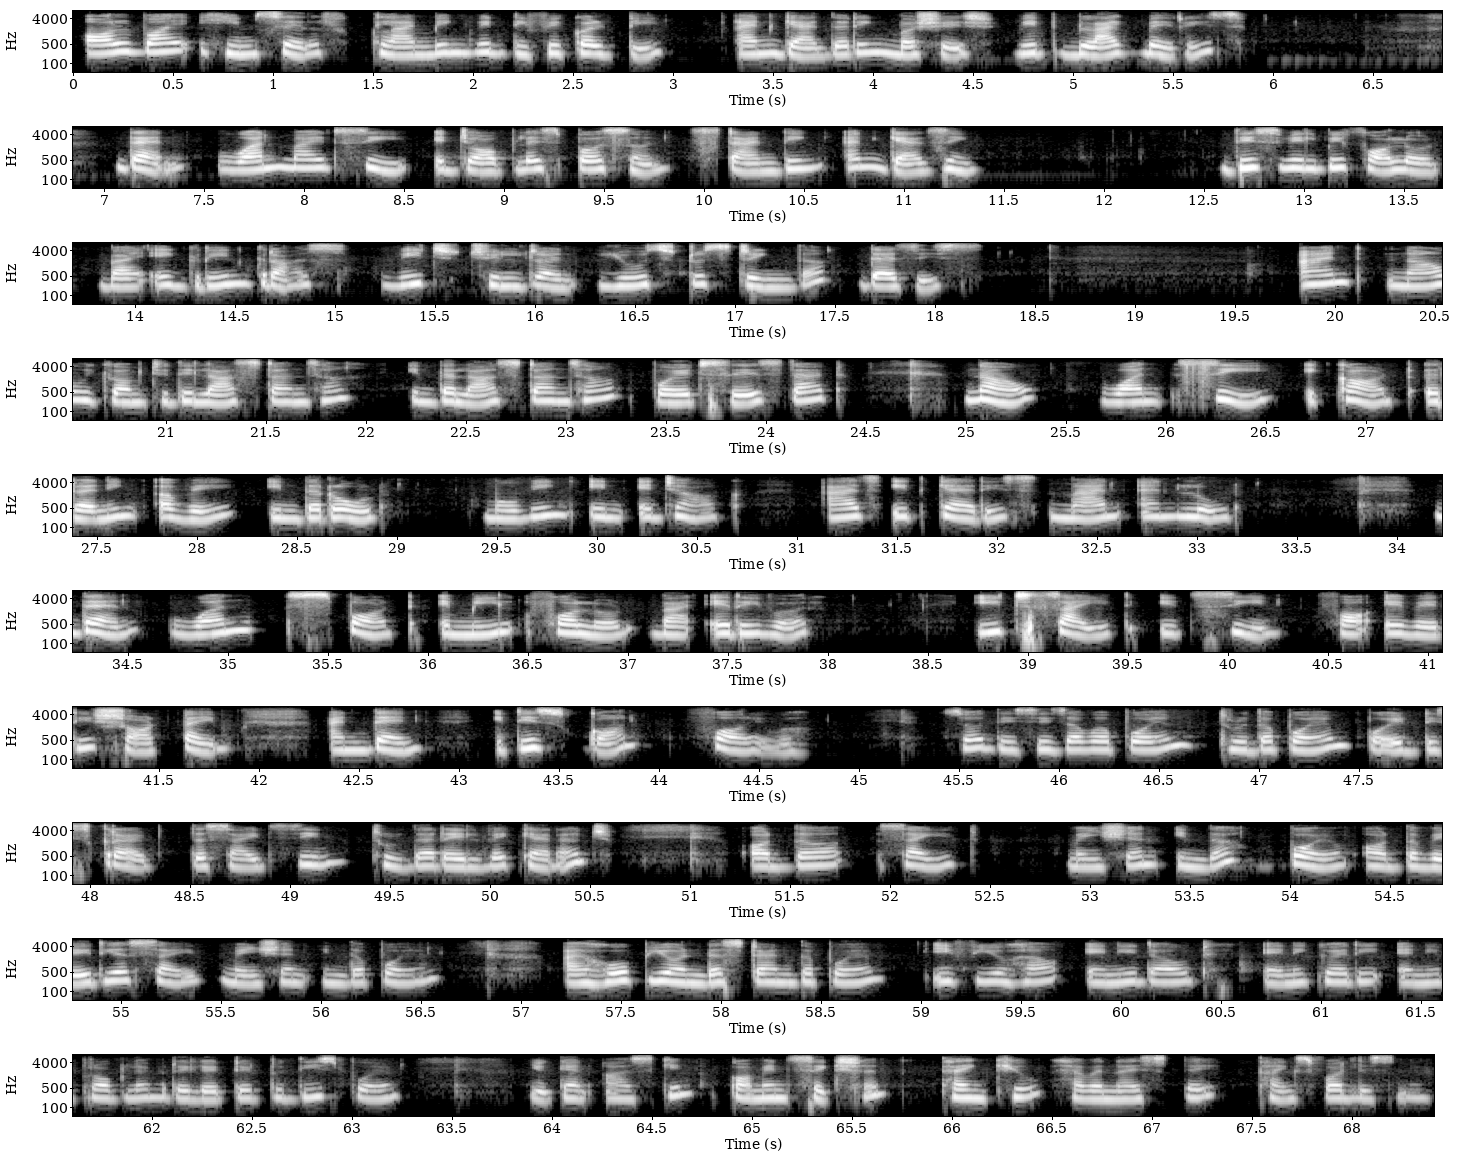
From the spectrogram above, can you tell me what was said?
all by himself climbing with difficulty and gathering bushes with blackberries. Then one might see a jobless person standing and gazing. This will be followed by a green grass which children use to string the daisies. And now we come to the last stanza. In the last stanza, poet says that now one see a cart running away in the road, moving in a jog as it carries man and load. Then one spot a mill followed by a river. Each sight is seen for a very short time and then it is gone forever. So this is our poem. Through the poem, poet described the sight seen through the railway carriage or the sight mentioned in the poem or the various sight mentioned in the poem. I hope you understand the poem. If you have any doubt, any query, any problem related to this poem, you can ask in comment section. Thank you. Have a nice day. Thanks for listening.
